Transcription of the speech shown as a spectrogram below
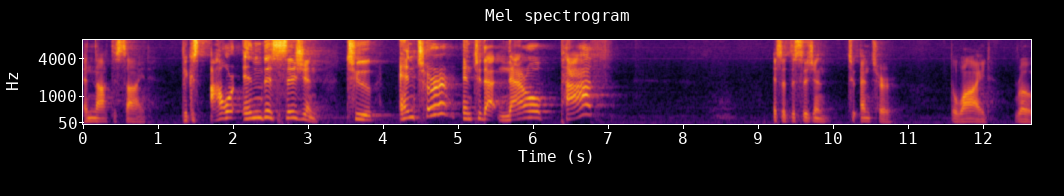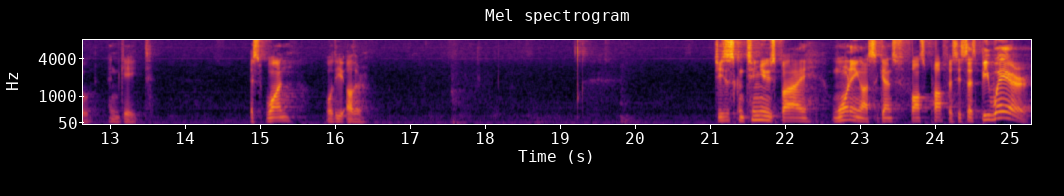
and not decide. Because our indecision to enter into that narrow path is a decision to enter the wide road and gate. It's one or the other. Jesus continues by warning us against false prophets. He says, Beware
